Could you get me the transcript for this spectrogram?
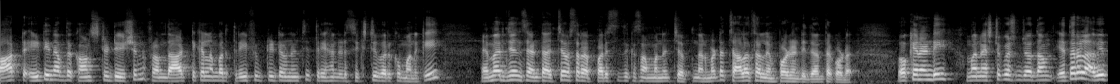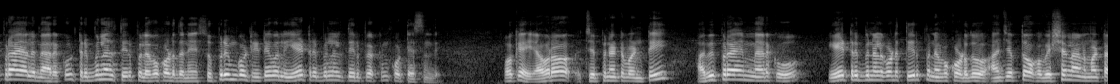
Part eighteen of the constitution from the article number three fifty two నుంచి త్రీ హండ్రెడ్ సిక్స్టీ వరకు మనకి ఎమర్జెన్సీ అంటే అత్యవసర పరిస్థితికి సంబంధించి చెప్తుంది అనమాట చాలా చాలా ఇంపార్టెంట్ ఇదంతా కూడా. ఓకేనండి మన నెక్స్ట్ క్వశ్చన్ చూద్దాం. ఇతరుల అభిప్రాయాల మేరకు ట్రిబ్యునల్ తీర్పులు ఇవ్వకూడదని సుప్రీంకోర్టు ఇటీవల ఏ ట్రిబ్యునల్ తీర్పు యొక్క కొట్టేసింది? ఓకే ఎవరో చెప్పినటువంటి అభిప్రాయం మేరకు ఏ ట్రిబ్యునల్ కూడా తీర్పునివ్వకూడదు అని చెప్తే ఒక విషయంలో అనమాట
